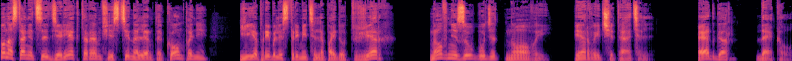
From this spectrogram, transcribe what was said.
Он останется директором Фестина Ленте Компани, ее прибыли стремительно пойдут вверх, но внизу будет новый, первый читатель — Эдгар Декл.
